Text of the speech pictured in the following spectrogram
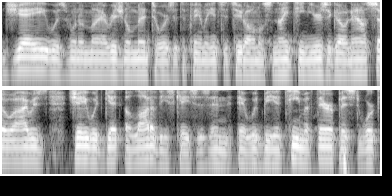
Jay was one of my original mentors at the Family Institute almost 19 years ago now. So I was Jay would get a lot of these cases, and it would be a team of therapists work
